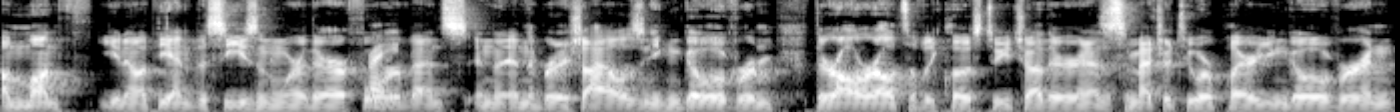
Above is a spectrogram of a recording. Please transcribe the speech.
a, month, you know, at the end of the season where there are four right. events in the in the British Isles, and you can go over and they're all relatively close to each other. And as a Symetra Tour player, you can go over and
